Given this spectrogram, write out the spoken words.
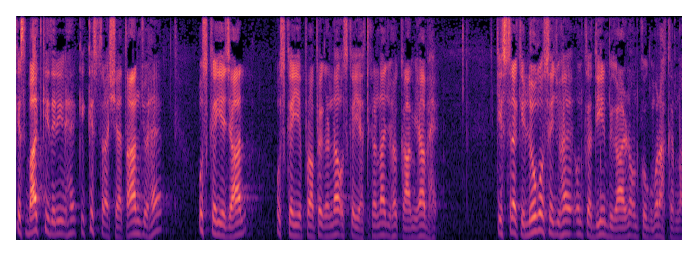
کس بات کی دلیل ہے کہ کس طرح شیطان جو ہے، اس کا یہ جال، اس کا یہ پروپیگنڈا، اس کا یہ ہتھ جو ہے کامیاب ہے؟ کس طرح کے لوگوں سے جو ہے ان کا دین بگاڑنا، ان کو گمراہ کرنا۔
